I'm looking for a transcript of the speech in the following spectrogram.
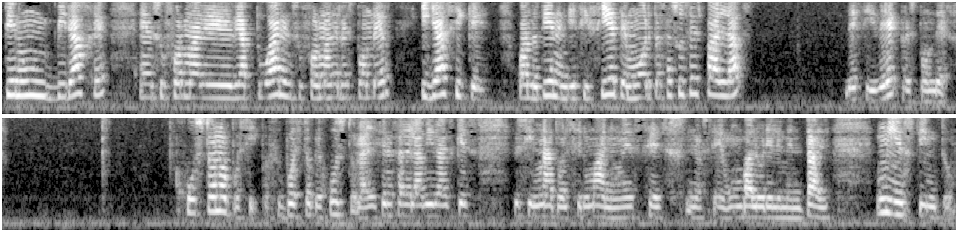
tiene un viraje en su forma de, de actuar, en su forma de responder y ya sí que cuando tienen 17 muertos a sus espaldas decide responder justo no, pues sí, por supuesto que justo. La defensa de la vida es que es, innato al ser humano, es, es, no sé, un valor elemental, un instinto.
